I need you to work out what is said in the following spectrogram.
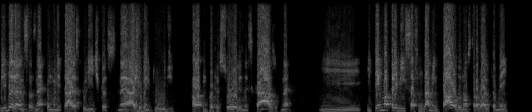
lideranças, né? Comunitárias, políticas, né? A juventude, falar com professores, nesse caso, né? E, e tem uma premissa fundamental do nosso trabalho também,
